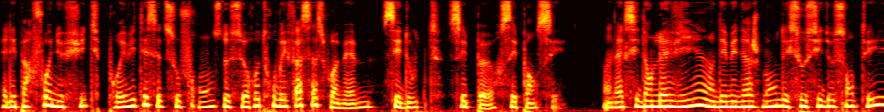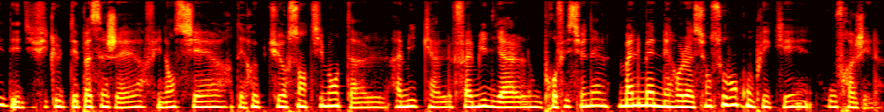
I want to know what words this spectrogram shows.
Elle est parfois une fuite pour éviter cette souffrance de se retrouver face à soi-même, ses doutes, ses peurs, ses pensées. Un accident de la vie, un déménagement, des soucis de santé, des difficultés passagères, financières, des ruptures sentimentales, amicales, familiales ou professionnelles malmènent les relations souvent compliquées ou fragiles.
